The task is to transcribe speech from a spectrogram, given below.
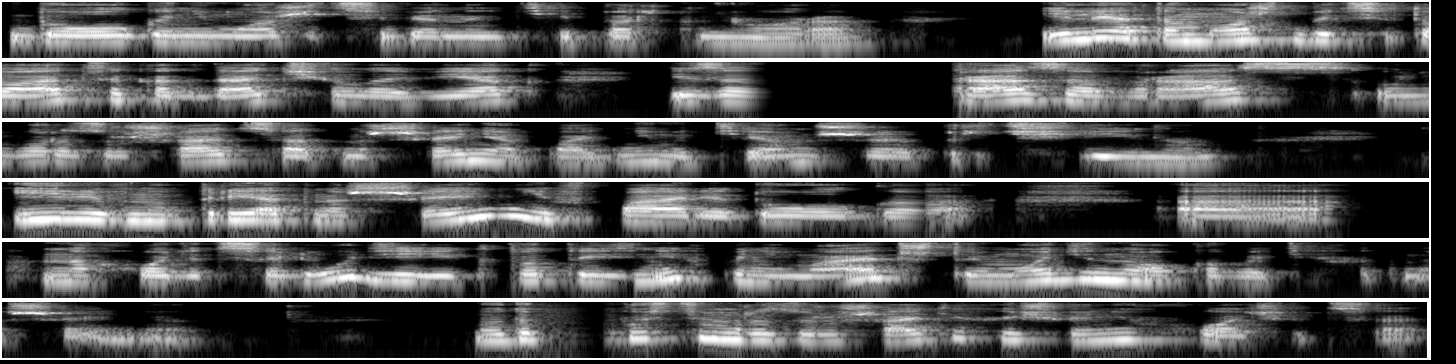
долго не может себе найти партнера. Или это может быть ситуация, когда человек из-за раза в раз у него разрушаются отношения по одним и тем же причинам. Или внутри отношений в паре долго э, находятся люди, и кто-то из них понимает, что ему одиноко в этих отношениях. Но, допустим, разрушать их еще не хочется.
